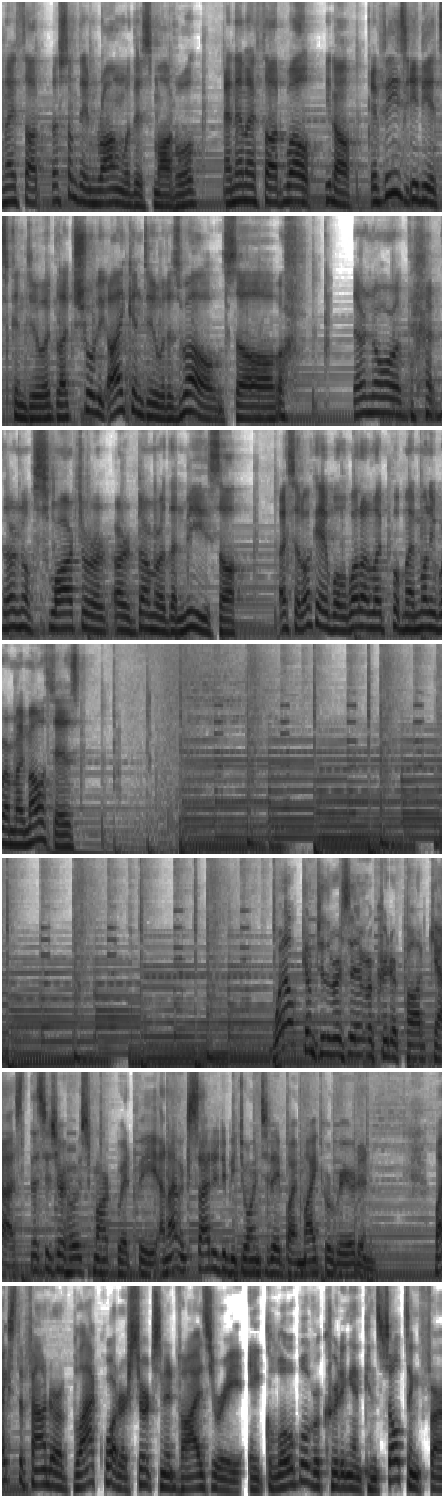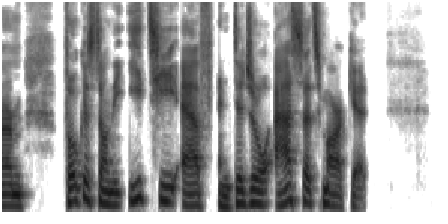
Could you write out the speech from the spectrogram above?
And I thought, there's something wrong with this model. And then I thought, well, you know, if these idiots can do it, like surely I can do it as well. So they're no they're no smarter or, or dumber than me. So I said, okay, well, why don't I put my money where my mouth is? Welcome to the Resilient Recruiter Podcast. This is your host, Mark Whitby, and I'm excited to be joined today by Mike O'Riordan. Mike's the founder of Blackwater Search and Advisory, a global recruiting and consulting firm focused on the ETF and digital assets market.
